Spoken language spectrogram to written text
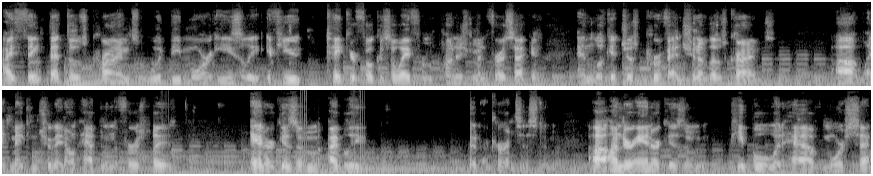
I think that those crimes would be more easily if you take your focus away from punishment for a second and look at just prevention of those crimes um, like making sure they don't happen in the first place. Anarchism, I believe, in our current system. Uh, under anarchism, people would have more set,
